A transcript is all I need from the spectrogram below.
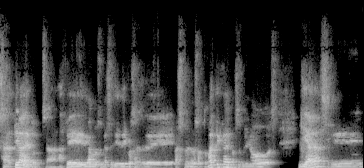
sea, tira de todo, o sea, hace, digamos, una serie de cosas de, más o menos automáticas, más o menos guiadas eh,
